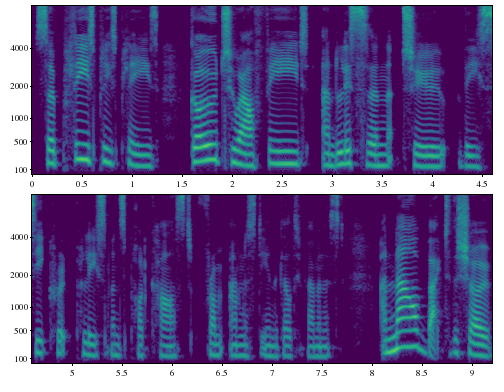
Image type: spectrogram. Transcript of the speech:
So please, please, please go to our feed and listen to the Secret Policeman's podcast from Amnesty and the Guilty Feminist. And now back to the show.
